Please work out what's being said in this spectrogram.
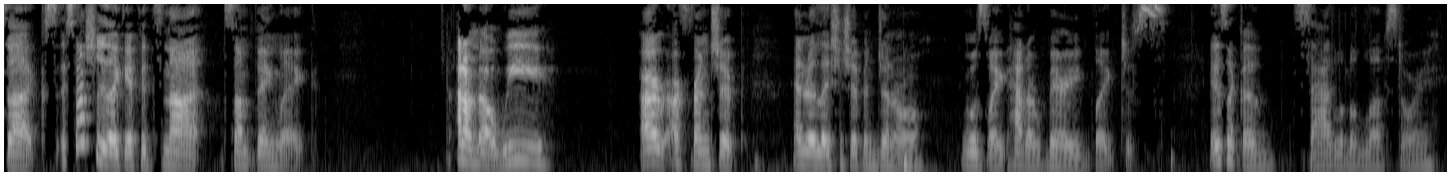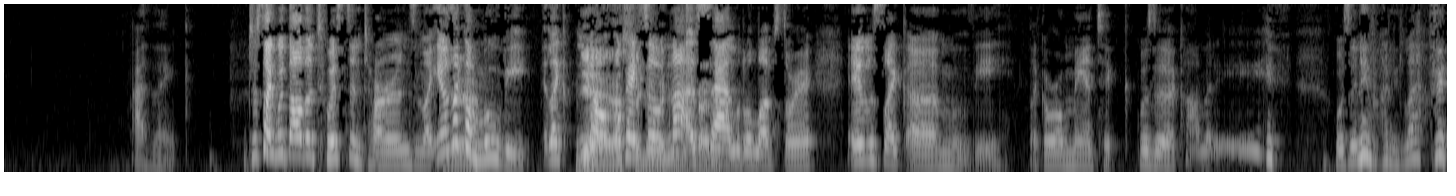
sucks especially like if it's not something like i don't know we our our friendship and relationship in general was like had a very like just it was like a sad little love story i think. Just like with all the twists and turns and like it was like a movie. Like you Yeah, know okay so not a describe it. sad little love story. It was like a movie. Like a romantic was it a comedy? Was anybody laughing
